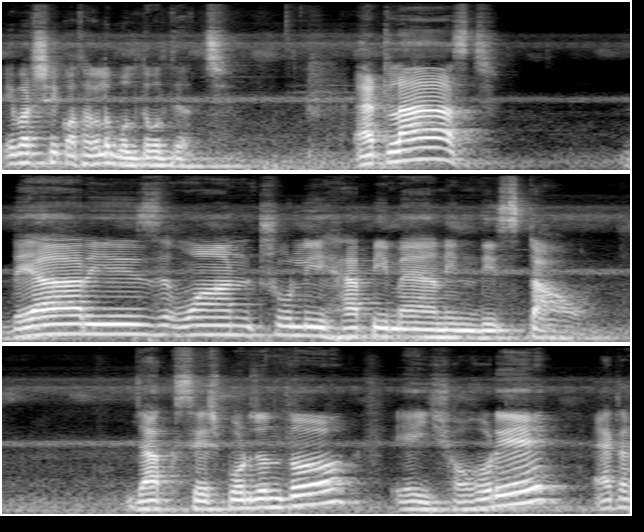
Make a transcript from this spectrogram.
এবার সে কথাগুলো বলতে বলতে যাচ্ছে। At last there is one truly happy man in this town যাক শেষ পর্যন্ত এই শহরে একটা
